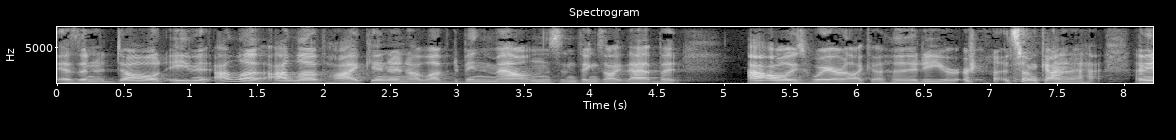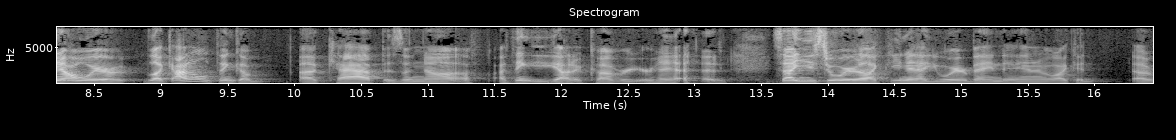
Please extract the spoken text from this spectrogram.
as an adult. Even I love I love hiking and I love to be in the mountains and things like that. But I always wear like a hoodie or some kind of. I mean, I'll wear like I don't think a a cap is enough. I think you got to cover your head. So I used to wear like you know how you wear a bandana like a, a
